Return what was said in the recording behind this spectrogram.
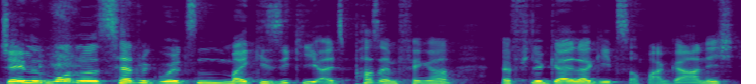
Jalen Waddle, Cedric Wilson, Mike Gesicki als Passempfänger. Äh, viel geiler geht's noch mal gar nicht.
